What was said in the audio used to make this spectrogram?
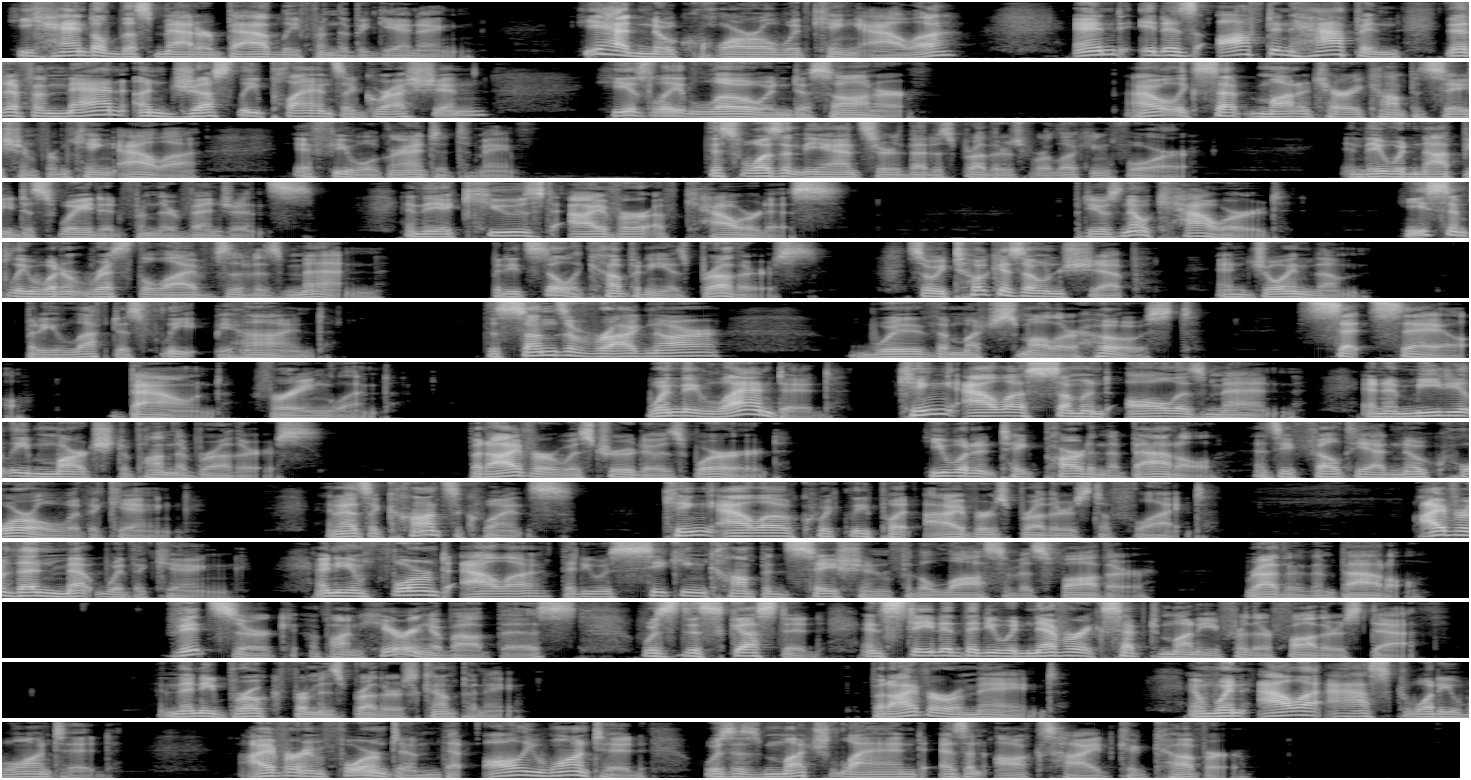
He handled this matter badly from the beginning, He had no quarrel with King Alla. And it has often happened that if a man unjustly plans aggression, he is laid low in dishonor. I will accept monetary compensation from King Alla if he will grant it to me. This wasn't the answer that his brothers were looking for, and they would not be dissuaded from their vengeance, and they accused Ivar of cowardice. But he was no coward. He simply wouldn't risk the lives of his men, but he'd still accompany his brothers. So he took his own ship and joined them, but he left his fleet behind. The sons of Ragnar, with a much smaller host, set sail, bound for England. When they landed, King Alla summoned all his men and immediately marched upon the brothers. But Ivar was true to his word. He wouldn't take part in the battle, as he felt he had no quarrel with the king. And as a consequence, King Alla quickly put Ivar's brothers to flight. Ivar then met with the king, and he informed Alla that he was seeking compensation for the loss of his father, rather than battle. Hvitserk, upon hearing about this, was disgusted and stated that he would never accept money for their father's death. And then he broke from his brother's company. But Ivar remained, and when Alla asked what he wanted, Ivar informed him that all he wanted was as much land as an ox hide could cover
